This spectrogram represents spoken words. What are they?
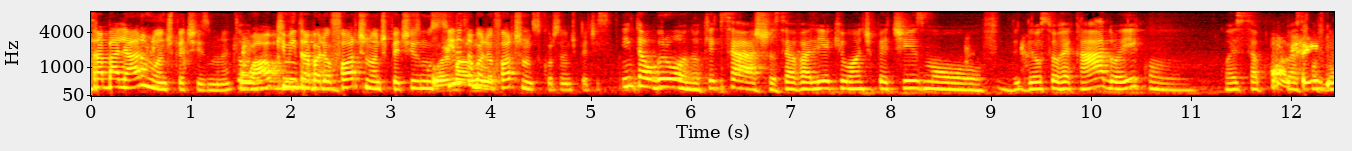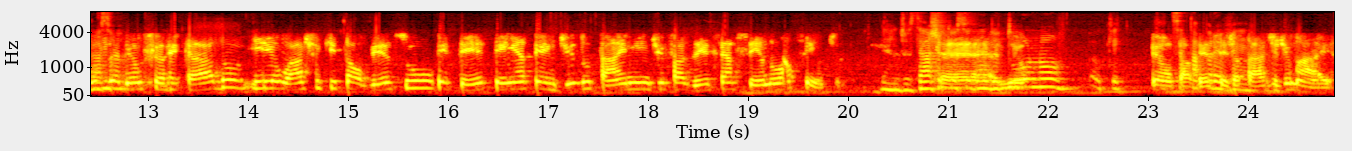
trabalharam no antipetismo, né? o Alckmin trabalhou forte no antipetismo, o Ciro trabalhou forte no discurso antipetista. Então, Bruno, o que, que você acha? Você avalia que o antipetismo deu seu recado aí com com essa, ah, com essa Sem dúvida deu o seu recado e eu acho que talvez o PT tenha perdido o timing de fazer esse aceno ao centro. Entendi. Você acha que é, o segundo turno. Eu, o que, eu, que tá talvez tá seja tarde demais.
